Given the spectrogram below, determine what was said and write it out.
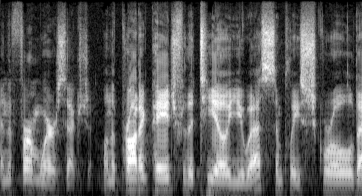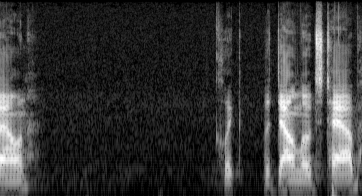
and the Firmware section. On the product page for the TLUS, simply scroll down, click the Downloads tab,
